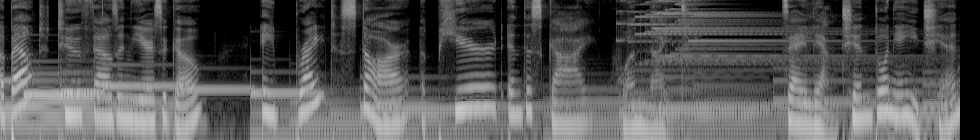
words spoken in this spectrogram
About 2,000 years ago, a bright star appeared in the sky one night. 在两千多年以前，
